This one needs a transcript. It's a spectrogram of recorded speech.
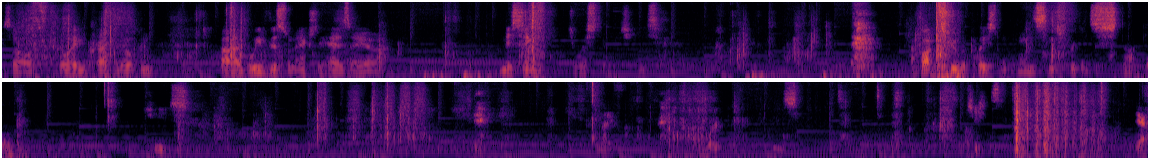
So go ahead and crack it open. Uh, I believe this one actually has a uh, missing joystick. Jeez. I bought two replacement. Man, this thing's freaking stuck. Jeez. Knife. Work. Jeez. Yeah.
